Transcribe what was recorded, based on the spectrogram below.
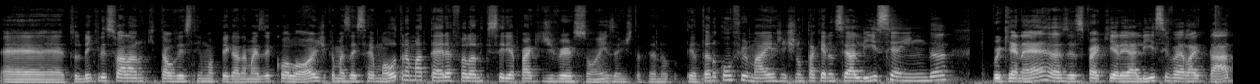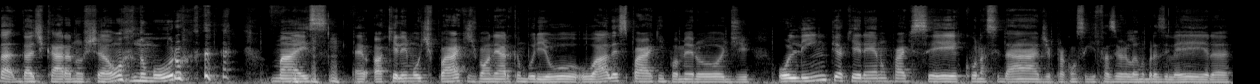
É, tudo bem que eles falaram que talvez tenha uma pegada mais ecológica, mas aí saiu uma outra matéria falando que seria parque de diversões. A gente tá tentando, tentando confirmar e a gente não tá querendo ser Alice ainda. Porque, né, às vezes parqueira é Alice, vai lá e tá, dá, dá de cara no chão, no muro. Mas é, aquele multipark de Balneário Camboriú, o Alice Park em Pomerode, Olímpia querendo um parque seco na cidade para conseguir fazer Orlando brasileira.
